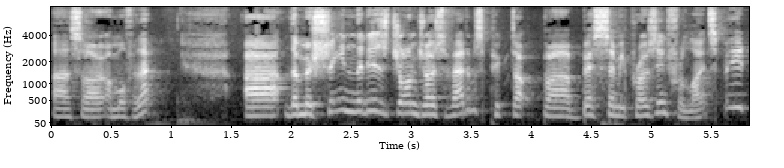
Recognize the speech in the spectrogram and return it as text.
Uh, so I'm all for that. Uh, the machine that is John Joseph Adams picked up uh, Best Semi Prozine for Lightspeed.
